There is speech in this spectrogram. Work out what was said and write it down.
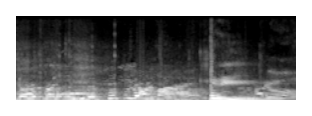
and run it into the 50-yard line. Boom!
